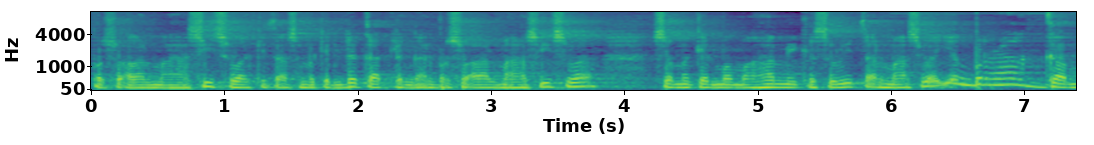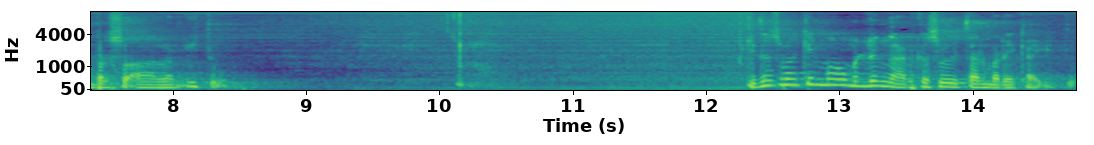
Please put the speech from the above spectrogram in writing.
persoalan mahasiswa kita semakin dekat dengan persoalan mahasiswa semakin memahami kesulitan mahasiswa yang beragam persoalan itu. Kita semakin mau mendengar kesulitan mereka itu,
